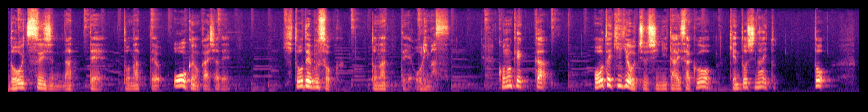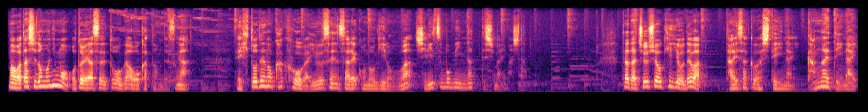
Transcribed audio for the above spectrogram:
同一水準になってとなって多くの会社で人手不足となっております。この結果大手企業を中心に対策を検討しないとと、まあ、私どもにもお問い合わせ等が多かったのですが人手の確保が優先されこの議論は尻つぼみになってしまいました。ただ中小企業では対策はしていない考えていない。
